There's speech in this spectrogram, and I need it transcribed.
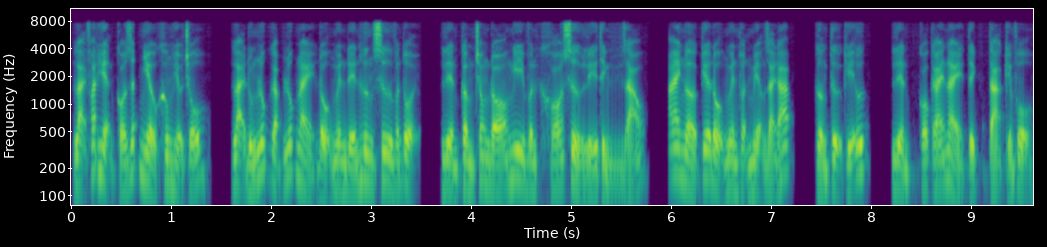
lại phát hiện có rất nhiều không hiểu chỗ, lại đúng lúc gặp lúc này độ nguyên đến hương sư vấn tội, liền cầm trong đó nghi vấn khó xử lý thỉnh giáo, ai ngờ kia độ nguyên thuận miệng giải đáp, cường tự ký ức, liền có cái này tịch tà kiếm phổ.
